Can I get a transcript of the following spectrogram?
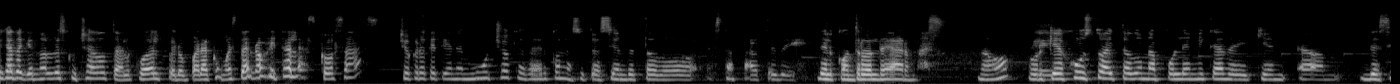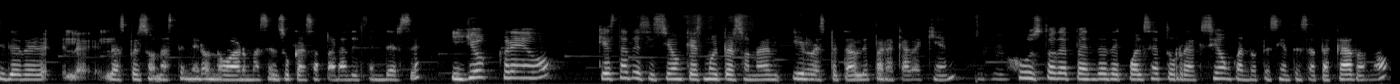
Fíjate que no lo he escuchado tal cual, pero para cómo están ahorita las cosas, yo creo que tiene mucho que ver con la situación de toda esta parte de, del control de armas, ¿no? Porque justo hay toda una polémica de quién decide ver las personas tener o no armas en su casa para defenderse. Y yo creo que esta decisión, que es muy personal y respetable para cada quien, justo depende de cuál sea tu reacción cuando te sientes atacado, ¿no?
